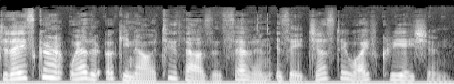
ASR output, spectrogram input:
Today's current weather, Okinawa 2007, is a Just a Wife creation.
